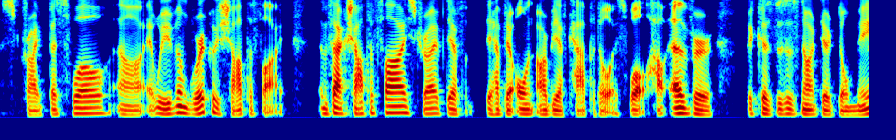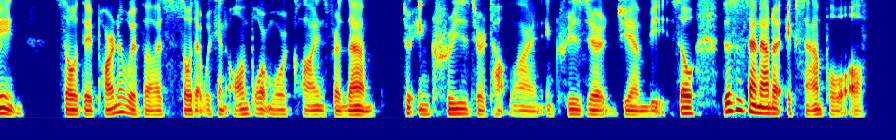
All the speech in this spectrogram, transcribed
Stripe as well, uh, and we even work with Shopify. In fact, Shopify, Stripe, they have they have their own RBF capital as well. However, because this is not their domain, so they partner with us so that we can onboard more clients for them to increase their top line, increase their GMV. So this is another example of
